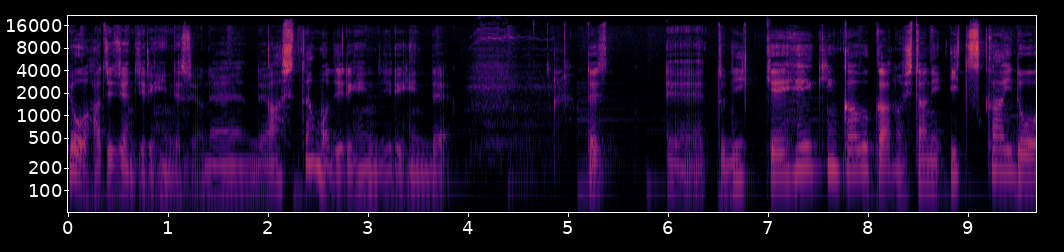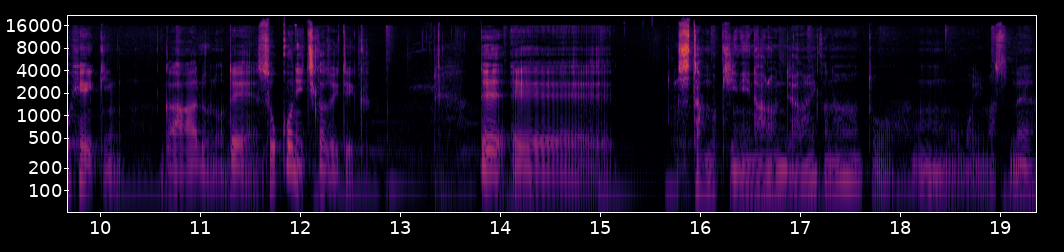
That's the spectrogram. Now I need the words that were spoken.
今日80円自利品ですよね。で明日も自利品自利品で。でえーっと日経平均株価の下に5日移動平均があるのでそこに近づいていく。で、えー下向きになるんじゃないかなと、うん思いますね。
